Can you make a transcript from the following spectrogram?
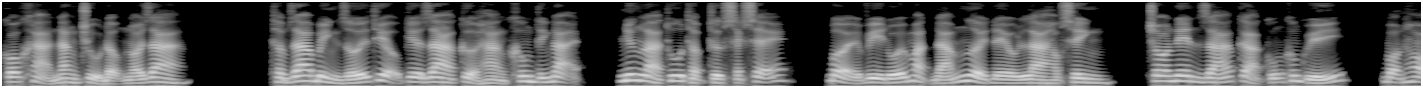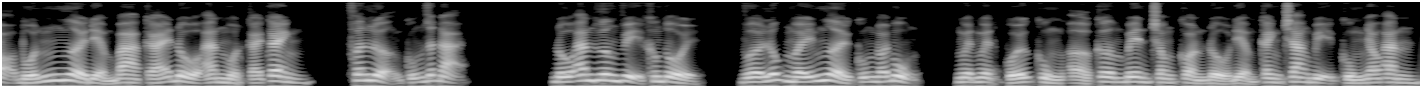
có khả năng chủ động nói ra. Thẩm gia bình giới thiệu kia ra cửa hàng không tính đại, nhưng là thu thập thực sạch sẽ, bởi vì đối mặt đám người đều là học sinh, cho nên giá cả cũng không quý, bọn họ bốn người điểm ba cái đồ ăn một cái canh, phân lượng cũng rất đại. Đồ ăn hương vị không tồi, vừa lúc mấy người cũng đói bụng, Nguyệt Nguyệt cuối cùng ở cơm bên trong còn đổ điểm canh trang bị cùng nhau ăn,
